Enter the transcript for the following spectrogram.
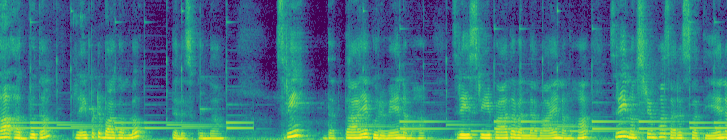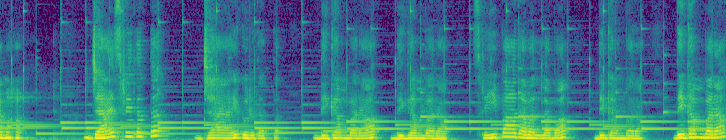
ఆ అద్భుతం రేపటి భాగంలో తెలుసుకుందాం. శ్రీ దత్తాయ గురువే నమ. శ్రీ శ్రీపాదవల్లభాయ నమ. శ్రీ నృసింహ సరస్వతియే నమ. జయ శ్రీదత్త జయ గురుదత్త. దిగంబర దిగంబర. శ్రీపాదవల్లభ దిగంబర. దిగంబర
